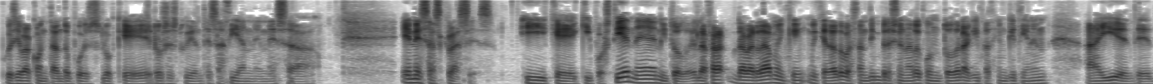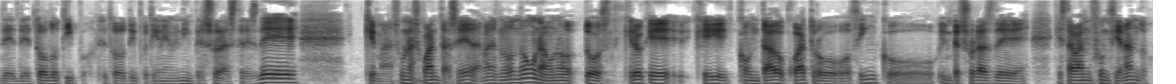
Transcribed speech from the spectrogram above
pues iba contando pues lo que los estudiantes hacían en esa en esas clases y qué equipos tienen y todo. La, verdad me, he quedado bastante impresionado con toda la equipación que tienen ahí de, de, todo tipo, de todo tipo. Tienen impresoras 3D, ¿qué más? Unas cuantas, ¿eh? además, no, no una, uno, dos. Creo que, que he contado cuatro o cinco impresoras de, que estaban funcionando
